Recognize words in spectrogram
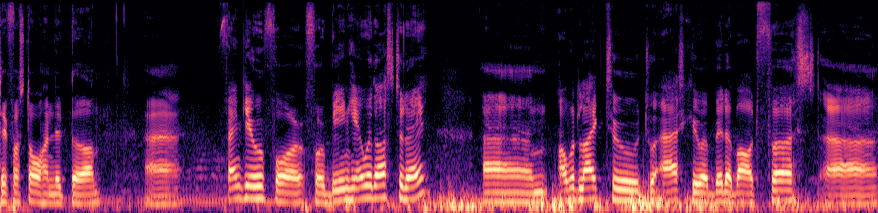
det forstår han lidt bedre. Thank you for, for being here with us today. Um, I would like to, to ask you a bit about first uh,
